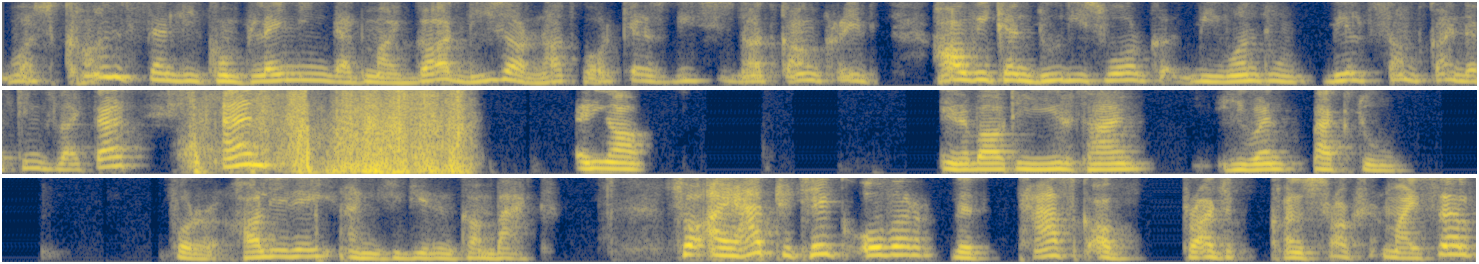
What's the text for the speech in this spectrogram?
was constantly complaining that, my God, these are not workers. This is not concrete. How we can do this work? We want to build some kind of things like that. And anyhow, in about a year time, he went back to for holiday and he didn't come back. So I had to take over the task of project construction myself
